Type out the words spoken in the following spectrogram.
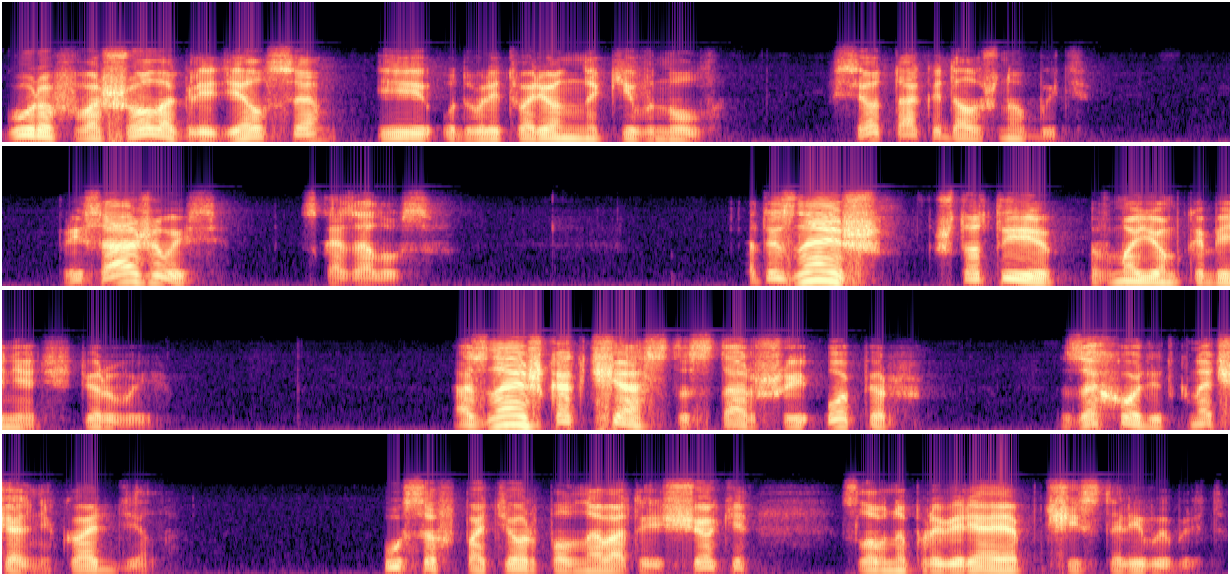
Гуров вошел, огляделся и удовлетворенно кивнул. Все так и должно быть. «Присаживайся», — сказал Усов. «А ты знаешь, что ты в моем кабинете впервые? А знаешь, как часто старший опер заходит к начальнику отдела?» Усов потер полноватые щеки, словно проверяя, чисто ли выбрит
